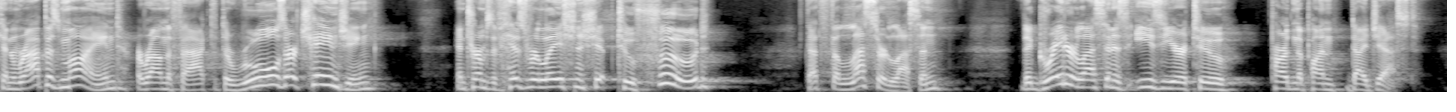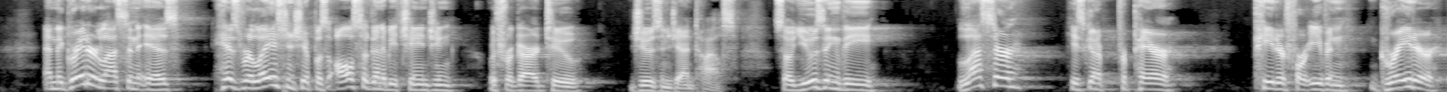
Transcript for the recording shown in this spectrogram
can wrap his mind around the fact that the rules are changing in terms of his relationship to food, that's the lesser lesson. The greater lesson is easier to, pardon the pun, digest. And the greater lesson is his relationship was also going to be changing with regard to Jews and Gentiles. So using the lesser, he's going to prepare Peter for even greater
